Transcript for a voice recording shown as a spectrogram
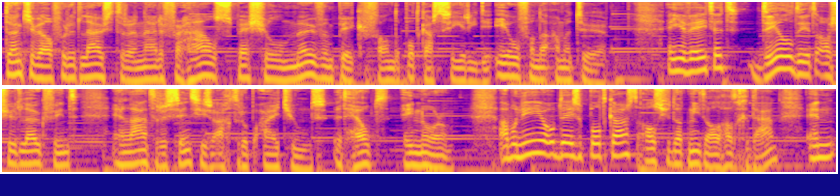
Dankjewel voor het luisteren naar de verhaalspecial Meuvenpik van de podcastserie De Eeuw van de Amateur. En je weet het, deel dit als je het leuk vindt en laat recensies achter op iTunes. Het helpt enorm. Abonneer je op deze podcast als je dat niet al had gedaan en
